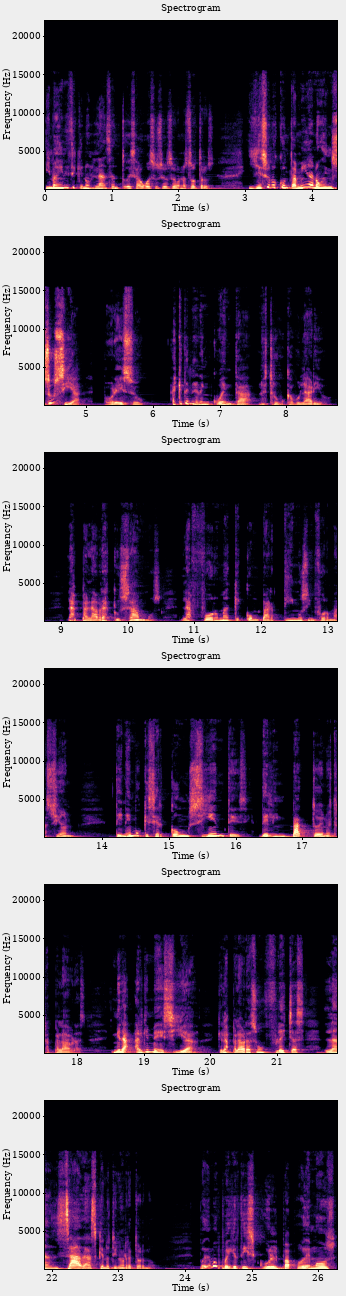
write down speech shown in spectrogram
imagínense que nos lanzan toda esa agua sucia sobre nosotros y eso nos contamina, nos ensucia. Por eso hay que tener en cuenta nuestro vocabulario, las palabras que usamos, la forma que compartimos información. Tenemos que ser conscientes del impacto de nuestras palabras. Mira, alguien me decía que las palabras son flechas lanzadas que no tienen retorno podemos pedir disculpa, podemos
